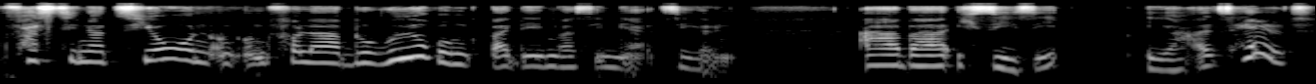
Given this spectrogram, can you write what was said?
Faszination und, und voller Berührung bei dem, was sie mir erzählen. Aber ich sehe sie eher als Held.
